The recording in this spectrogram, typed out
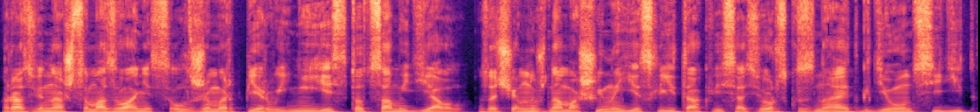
Разве наш самозванец, Лжемер Первый, не есть тот самый дьявол? Зачем нужна машина, если и так весь Озерск знает, где он сидит?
